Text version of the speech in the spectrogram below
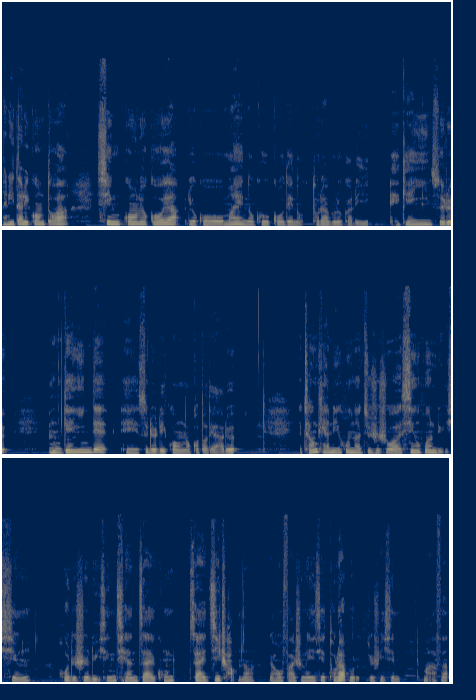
ナリタリコンとは新婚旅行や旅行前の空港でのトラブルから原因する原因でする離婚のことである。成田离婚呢，就是说新婚旅行，或者是旅行前在空在机场呢，然后发生了一些 t r o ト b l e 就是一些麻烦，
